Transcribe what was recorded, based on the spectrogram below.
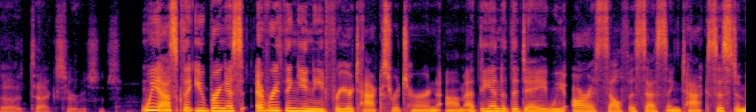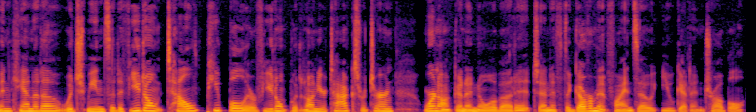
uh, Tax Services? We ask that you bring us everything you need for your tax return. Um, at the end of the day, we are a self assessing tax system in Canada, which means that if you don't tell people or if you don't put it on your tax return, we're not going to know about it. And if the government finds out, you get in trouble.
